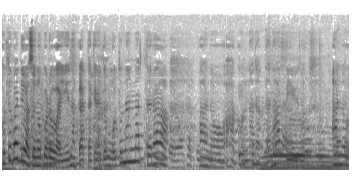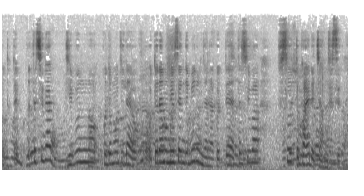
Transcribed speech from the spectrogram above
言葉ではその頃は言えなかったけれども大人になったらあのあこんなだったなっていうのあの例えば私が自分の子供時代を大人の目線で見るんじゃなくて私はスッと帰れちゃうんですよね。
